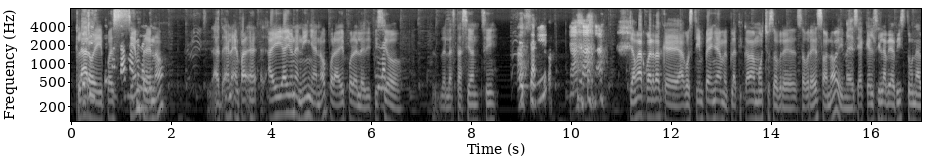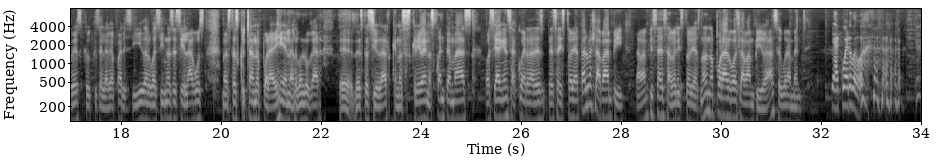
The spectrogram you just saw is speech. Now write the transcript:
Claro, y pues siempre, ¿no? ahí hay una niña, ¿no? Por ahí, por el edificio de la estación, sí. ¿Ah, sí? Yo me acuerdo que Agustín Peña me platicaba mucho sobre, sobre eso, ¿no? Y me decía que él sí la había visto una vez, creo que se le había parecido, algo así. No sé si el Agus nos está escuchando por ahí en algún lugar de, esta ciudad, que nos escriba y nos cuente más, o si alguien se acuerda de, esa historia. Tal vez la Vampi, la Vampi sabe saber historias, ¿no? No por algo es la Vampi, ¿verdad? Seguramente. De acuerdo.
